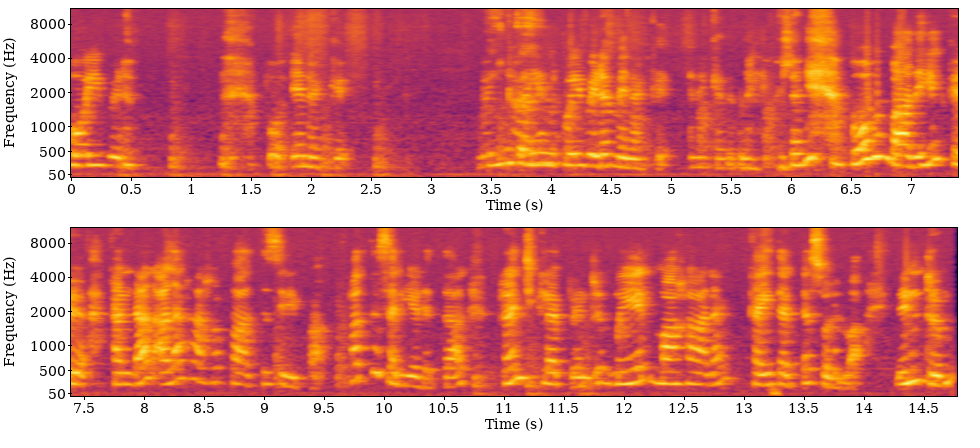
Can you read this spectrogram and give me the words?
போய்விடும். எனக்கு வெங்காயம் போய்விடும் எனக்கு. எனக்கு அது விளங்கவில்லை போகும் பாதையில் கண்டால் அழகாக பார்த்து சிரிப்பார். பத்து சரி எடுத்தால் பிரெஞ்சு கிளப் என்று மேல் மாகாண கைதட்ட சொல்வா நின்றும்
